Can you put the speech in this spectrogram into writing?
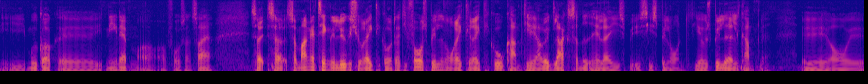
i, mod GOG øh, i den ene af dem, og, og får sådan en sejr. Så, så, så mange af tingene lykkes jo rigtig godt, og de får spillet nogle rigtig, rigtig gode kampe. De har jo ikke lagt sig ned heller i, i sidste spilrunde. De har jo spillet alle kampene. Øh, og øh,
